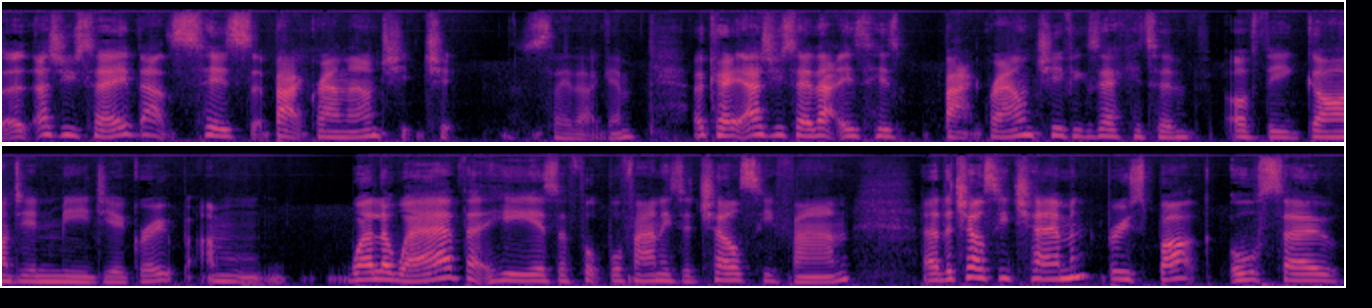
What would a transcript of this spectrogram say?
as you say, that's his background now. Ch- ch- say that again. Okay, as you say, that is his background. Chief executive of the Guardian Media Group. I'm well aware that he is a football fan. He's a Chelsea fan. Uh, the Chelsea chairman, Bruce Buck, also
